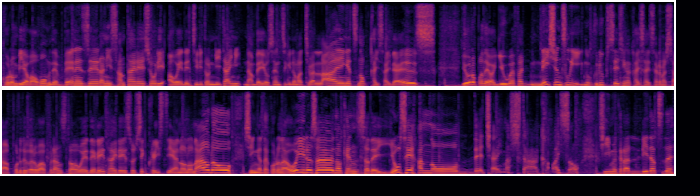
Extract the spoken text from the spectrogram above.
コロンビアはホームでベネズエラに3対0勝利。アウェーでチリと2対2南米予選次のマッチは来月の開催です。ヨーロッパでは UEFA Nations League のグループステージが開催されました。ポルトガルはフランスとアウェーで0対0そしてクリスティアーノ・ロナウド新型コロナウイルスの検査で陽性反応出ちゃいました。かわいそう。チームから離脱で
